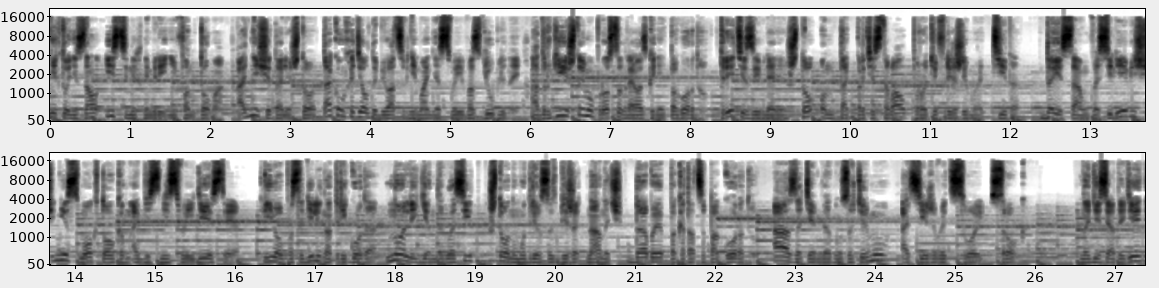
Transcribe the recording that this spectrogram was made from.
Никто не знал истинных намерений фантома. Одни считали, что так он хотел добиваться внимания своей возлюбленной, а другие, что ему просто нравилось гонять по городу. Третьи заявляли, что он так протестовал против режима Тита. Да и сам Васильевич не смог толком объяснить свои действия. Его посадили на три года, но легенда гласит, что он умудрился сбежать на ночь, дабы покататься по городу, а затем вернулся в тюрьму отсиживать свой срок. На десятый день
